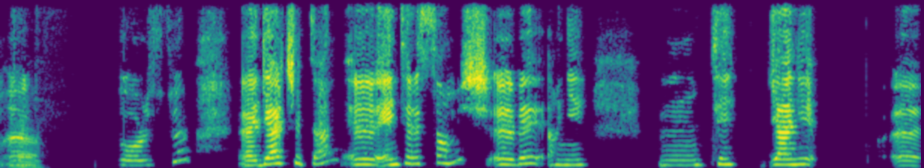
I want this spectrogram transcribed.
e, doğrusu. E, gerçekten e, enteresanmış e, ve hani te, yani e,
